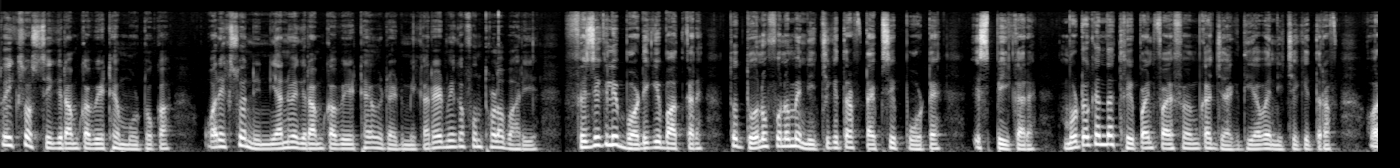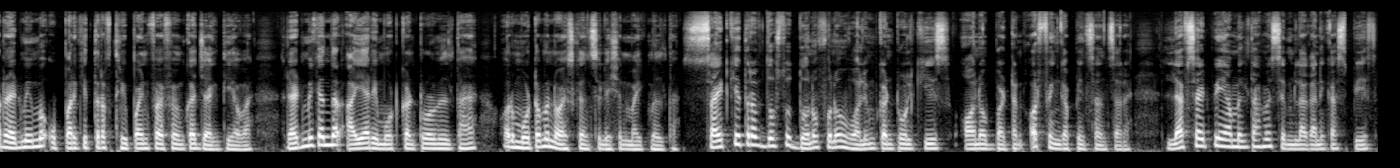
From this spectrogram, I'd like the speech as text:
तो 180 ग्राम का वेट है मोटो का और एक सौ निन्यानवे ग्राम का वेट है रेडमी का। रेडमी का फ़ोन थोड़ा भारी है। फिजिकली बॉडी की बात करें तो दोनों फ़ोनों में नीचे की तरफ़ टाइप सी पोर्ट है स्पीकर है। मोटो के अंदर 3.5 पॉइंट mm का जैक दिया हुआ है नीचे की तरफ़ और रेडमी में ऊपर की तरफ़ 3.5 पॉइंट mm का जैक दिया हुआ है। रेडमी के अंदर आई रिमोट कंट्रोल मिलता है और मोटो में नॉइस कैंसिलेशन माइक मिलता है। साइड की तरफ़ दोस्तों, दोनों फोनों में volume control keys on off button और फिंगरप्रिंट सेंसर है। लेफ़्ट साइड पर यहाँ मिलता है हमें सिम लगाने का स्पेस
